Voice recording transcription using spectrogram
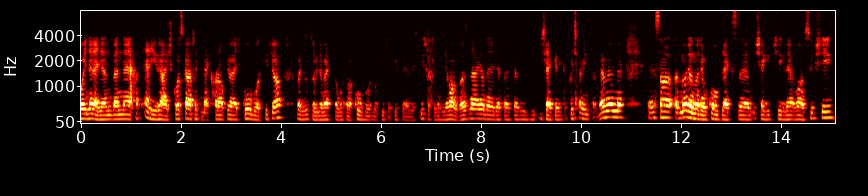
hogy ne legyen benne hát elég reális kockázat, hogy megharapja egy kóbor kutya, vagy az utóbbi megtanultam a kóborló kutya kifejezést is, akinek ugye van gazdája, de egyébként úgy viselkedik a kutya, mint a nem lenne. Szóval nagyon-nagyon komplex segítségre van szükség.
